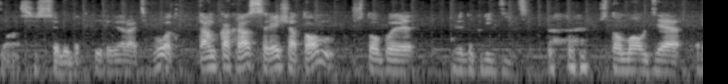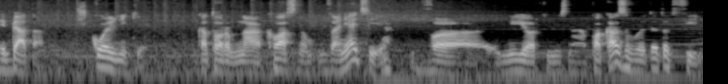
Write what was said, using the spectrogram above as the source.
нас все любят перевирать. Вот. Там как раз речь о том, чтобы предупредить, что, мол, где ребята, школьники, которым на классном занятии в Нью-Йорке, не знаю, показывают этот фильм.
